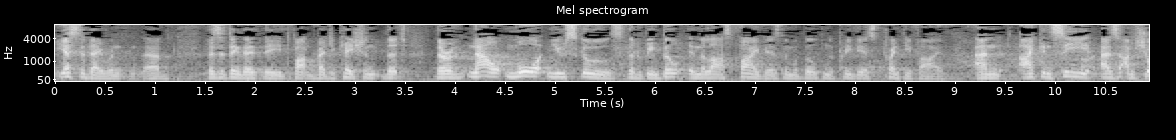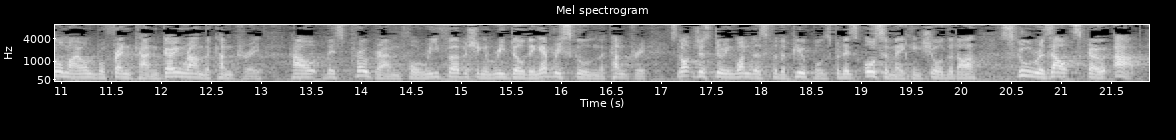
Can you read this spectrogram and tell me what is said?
yesterday when visiting the, the, Department of Education that there are now more new schools that have been built in the last five years than were built in the previous 25. And I can see, as I'm sure my honourable friend can, going around the country, how this programme for refurbishing and rebuilding every school in the country is not just doing wonders for the pupils, but it's also making sure that our school results go up.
